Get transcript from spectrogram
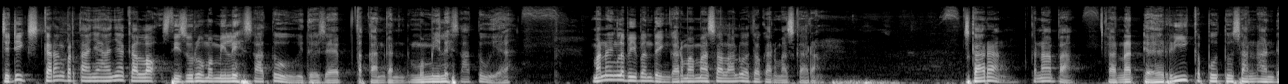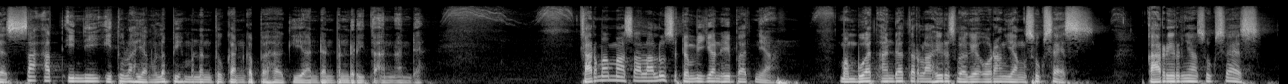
Jadi sekarang pertanyaannya kalau disuruh memilih satu gitu saya tekankan memilih satu ya. Mana yang lebih penting karma masa lalu atau karma sekarang? Sekarang. Kenapa? Karena dari keputusan Anda saat ini itulah yang lebih menentukan kebahagiaan dan penderitaan Anda. Karma masa lalu sedemikian hebatnya membuat Anda terlahir sebagai orang yang sukses, karirnya sukses,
